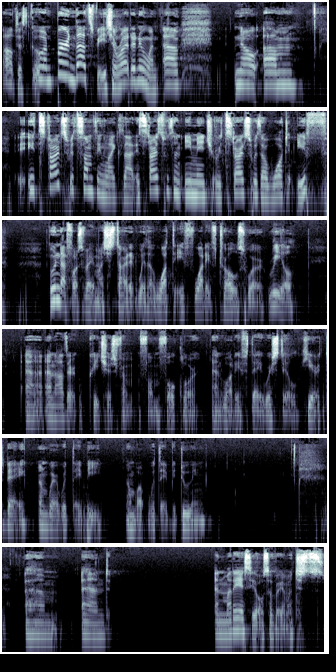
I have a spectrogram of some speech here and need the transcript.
I'll just go and burn that speech and write a new one. Um, no, um, it starts with something like that. It starts with an image, or it starts with a what if. Underfors very much started with a what if. What if trolls were real? Uh, and other creatures from, from folklore, and what if they were still here today, and where would they be, and what would they be doing? Um, and and Maresi also very much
